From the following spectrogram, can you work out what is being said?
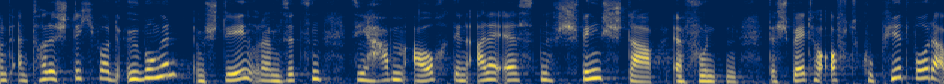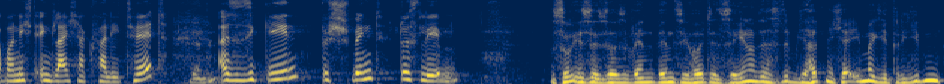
Und ein tolles Stichwort Übungen im Stehen oder im Sitzen. Sie haben auch den allerersten Schwingstab erfunden, der später oft kopiert wurde, aber nicht in gleicher Qualität. Also Sie gehen beschwingt durchs Leben. So ist es. Also wenn, wenn Sie heute sehen, und das hat mich ja immer getrieben,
